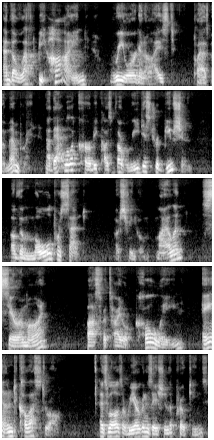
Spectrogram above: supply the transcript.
and the left behind reorganized plasma membrane. Now, that will occur because of a redistribution of the mole percent of sphingomyelin, ceramide, phosphatidylcholine, and cholesterol, as well as a reorganization of the proteins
